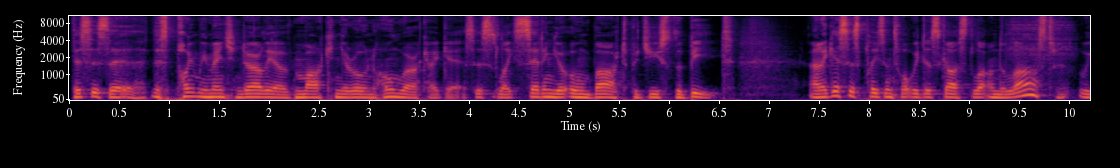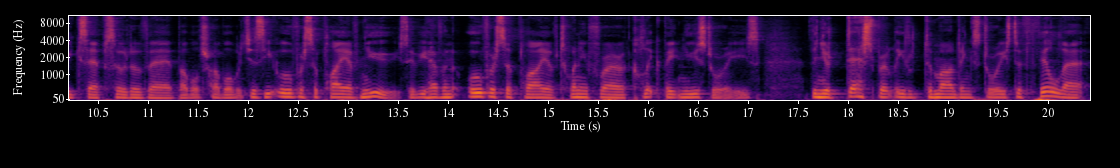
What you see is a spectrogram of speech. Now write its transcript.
This is the this point we mentioned earlier of marking your own homework. I guess this is like setting your own bar to produce the beat, and I guess this plays into what we discussed on the last week's episode of uh, Bubble Trouble, which is the oversupply of news. If you have an oversupply of twenty-four-hour clickbait news stories, then you're desperately demanding stories to fill that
